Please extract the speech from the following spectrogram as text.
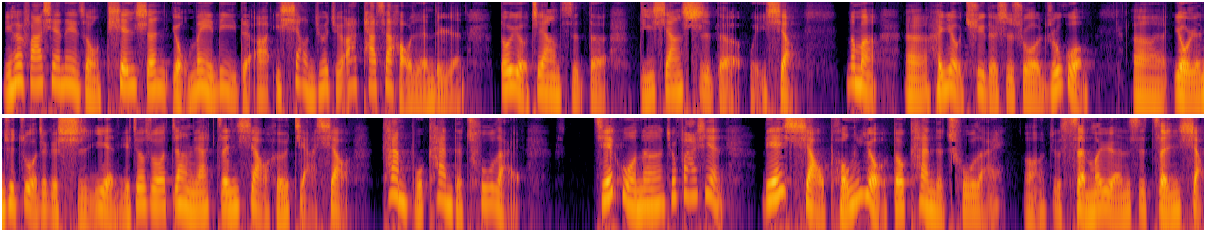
你会发现，那种天生有魅力的啊，一笑你就会觉得啊，他是好人的人，都有这样子的迪香式的微笑。那么，呃，很有趣的是说，如果呃有人去做这个实验，也就是说让人家真笑和假笑看不看得出来？结果呢，就发现连小朋友都看得出来。哦，就什么人是真笑，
